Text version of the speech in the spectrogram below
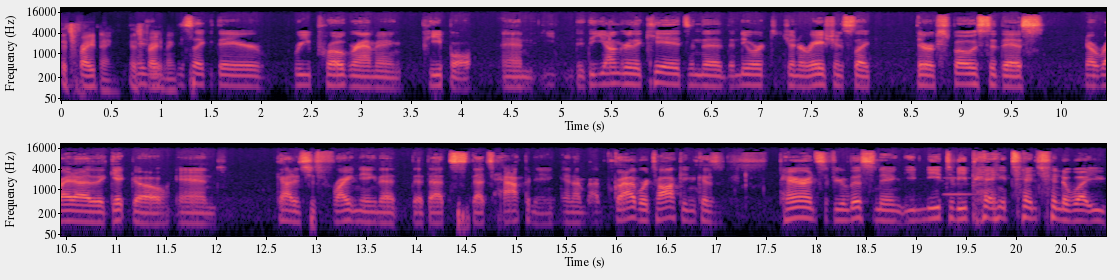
it's frightening. It's, it's frightening. It's like they're reprogramming people, and the younger the kids and the the newer generations, like they're exposed to this, you know, right out of the get go, and God, it's just frightening that, that that's that's happening. And I'm, I'm glad we're talking because parents, if you're listening, you need to be paying attention to what you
